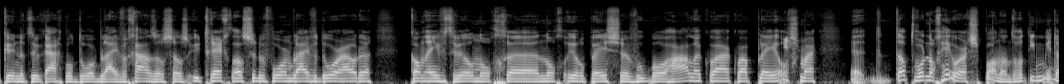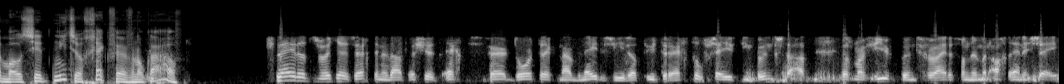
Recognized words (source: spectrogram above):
kun je natuurlijk eigenlijk wel door blijven gaan. Zelfs, Utrecht, als ze de vorm blijven doorhouden, kan eventueel nog, uh, nog Europees voetbal halen qua, qua play-offs. Maar dat wordt nog heel erg spannend, want die middenmoot zit niet zo gek ver van elkaar af. Nee, dat is wat jij zegt inderdaad. Als je het echt ver doortrekt naar beneden, zie je dat Utrecht op 17 punten staat. Dat is maar 4 punten verwijderd van nummer 8 NEC.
